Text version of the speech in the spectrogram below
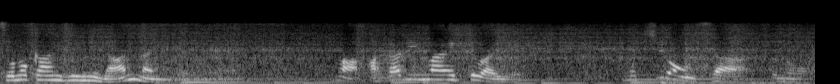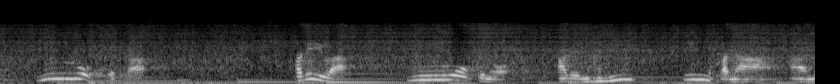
その感じになんないんだよね。まあ当たり前とはいえ。もちろんさそのムーンウォークとかあるいはムーンウォークのあれ何っていうのかな？あの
